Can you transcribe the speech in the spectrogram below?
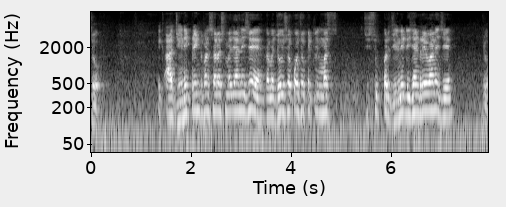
જો, એક આ ઝીણી પ્રિન્ટ પણ સરસ મજાની છે. તમે જોઈ શકો છો કેટલી મસ્ત સુપર ઝીણી ડિઝાઇન રહેવાની છે. જો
